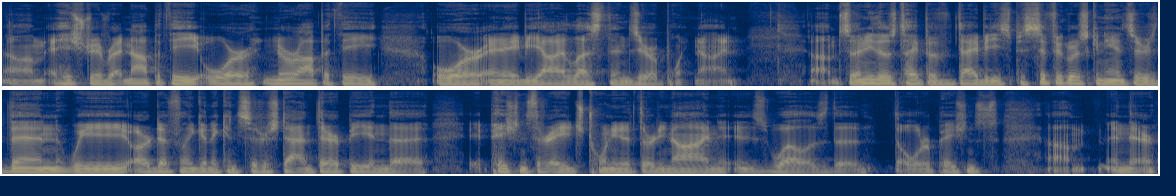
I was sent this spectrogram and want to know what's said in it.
um, a history of retinopathy or neuropathy, or an ABI less than 0.9. Um, so any of those type of diabetes specific risk enhancers, then we are definitely going to consider statin therapy in the patients that are age 20 to 39, as well as the the older patients um, in there.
